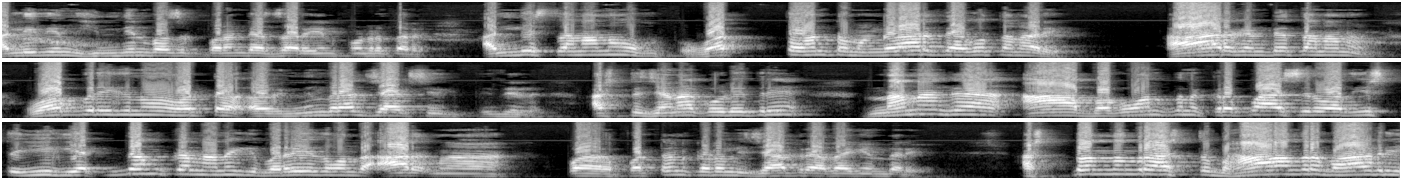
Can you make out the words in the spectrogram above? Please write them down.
ಅಲ್ಲಿದಿಂದ ಹಿಂದಿನ ಬಾಜುಕ್ ಪರಂಡಿ ಹಜಾರ್ ಏನ್ಕೊಂಡಿರ್ತಾರೆ ಅಲ್ಲಿ ಸ್ಥಾನನು ಒತ್ತ ಹೊಂಟ ಮಂಗಳಾರತಿ ಆಗೋತನ ರೀ. ಆರು ಗಂಟೆ ತನನು ಒಬ್ಬರಿಗೂ ಒಟ್ಟ ನಿಂದ್ರಾಜ್ ಜಾಗ ಸಿಗ್ತಿದ್ದಿಲ್ಲ. ಅಷ್ಟು ಜನ ಕೊಡೈತ್ರಿ ನನಗ ಆ ಭಗವಂತನ ಕೃಪಾ ಆಶೀರ್ವಾದ ಇಷ್ಟು, ಈಗ ಎಕ್ದಮ್ಕ ನನಗೆ ಬರೀ ಇದು ಒಂದು ಆರ್ ಪಟ್ಟಣ ಕಡಲಿ ಜಾತ್ರೆ ಅದಾಗಿಂದರಿ ಅಷ್ಟೊಂದಂದ್ರೆ ಅಷ್ಟು ಭಾಳ ಅಂದ್ರೆ ಭಾಳ ರೀ,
